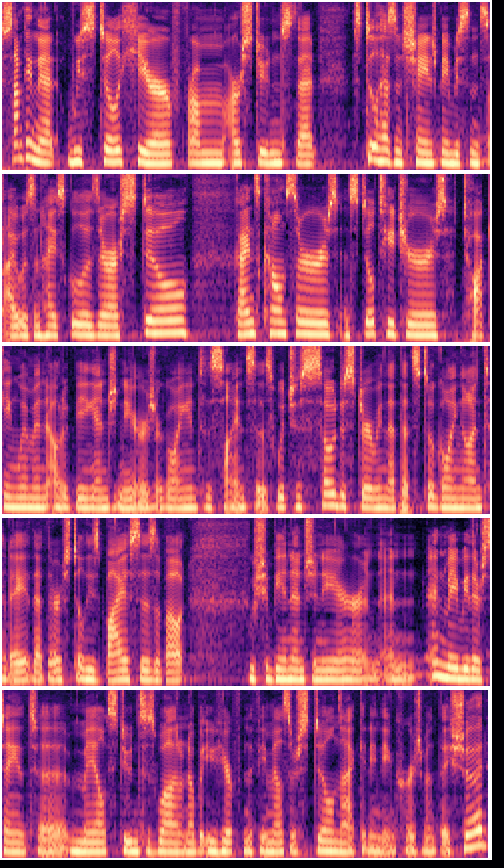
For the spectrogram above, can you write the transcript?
something that we still hear from our students that still hasn't changed maybe since I was in high school is there are still guidance counselors and still teachers talking women out of being engineers or going into the sciences, which is so disturbing that that's still going on today, that there are still these biases about who should be an engineer and, and, and maybe they're saying to male students as well, I don't know, but you hear from the females, they're still not getting the encouragement they should.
